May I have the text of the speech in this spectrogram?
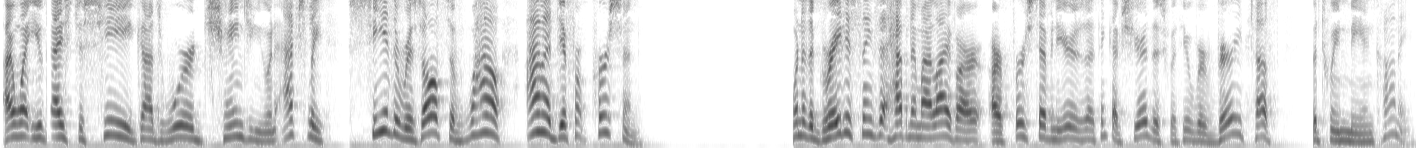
I want you guys to see God's word changing you and actually see the results of, wow, I'm a different person. One of the greatest things that happened in my life, our, our first seven years, I think I've shared this with you, were very tough between me and Connie.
